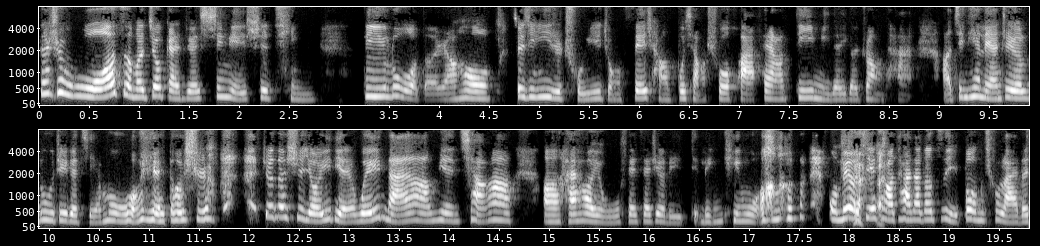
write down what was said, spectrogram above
但是我怎么就感觉心里是挺低落的，然后最近一直处于一种非常不想说话、非常低迷的一个状态啊。今天连这个录这个节目，我也都是真的是有一点为难啊、勉强啊啊，还好有吴飞在这里聆听我，我没有介绍他，他都自己蹦出来的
